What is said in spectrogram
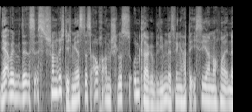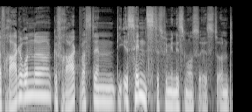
Ja, aber das ist schon richtig. Mir ist das auch am Schluss unklar geblieben. Deswegen hatte ich sie ja nochmal in der Fragerunde gefragt, was denn die Essenz des Feminismus ist. Und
